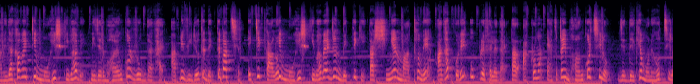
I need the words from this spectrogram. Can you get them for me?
আমি দেখাবো একটি মহিষ কীভাবে নিজের ভয়ঙ্কর রূপ দেখায়। আপনি ভিডিওতে দেখতে পাচ্ছেন, একটি কালো মহিষ কীভাবে একজন ব্যক্তিকে তার সিংহের মাধ্যমে আঘাত করে উপড়ে ফেলে দেয়। তার আক্রমণ এতটাই ভয়ঙ্কর ছিল যে দেখে মনে হচ্ছিল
